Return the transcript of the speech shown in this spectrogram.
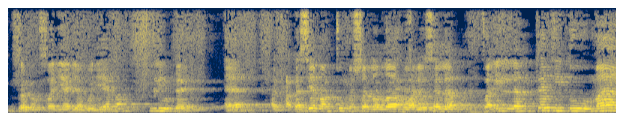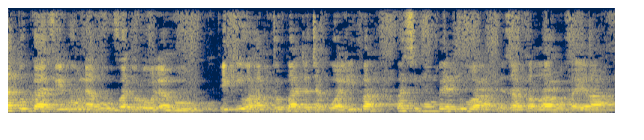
Mtu amekufanyia jambo jema mlipe. Eh, akasema mtume sallallahu alaihi wasallam fa in lam tajidu ma tukafiunahu fad'u lahu. Ikiwa hamtopata cha kuwalipa basi muombee dua jazakallahu khaira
